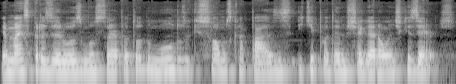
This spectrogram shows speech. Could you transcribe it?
é mais prazeroso mostrar para todo mundo do que somos capazes e que podemos chegar aonde quisermos.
